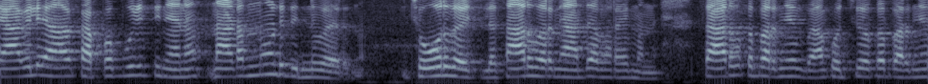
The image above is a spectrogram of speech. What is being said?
രാവിലെ ആ കപ്പപ്പുഴുക്ക് ഞാൻ നടന്നുകൊണ്ട് തിന്നുമായിരുന്നു ചോറ് കഴിച്ചില്ല. സാറ് പറഞ്ഞു അതാ പറയാൻ വന്നേ. സാറൊക്കെ പറഞ്ഞു ആ കൊച്ചുമൊക്കെ പറഞ്ഞു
